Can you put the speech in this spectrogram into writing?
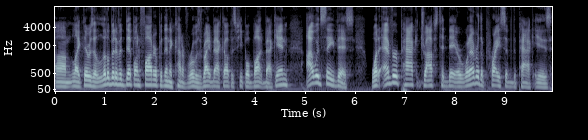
Um, like there was a little bit of a dip on fodder, but then it kind of rose right back up as people bought back in. I would say this whatever pack drops today, or whatever the price of the pack is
